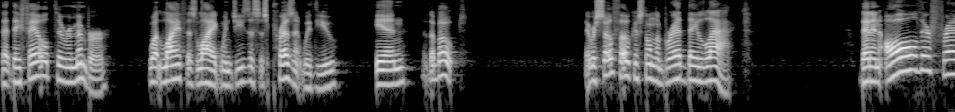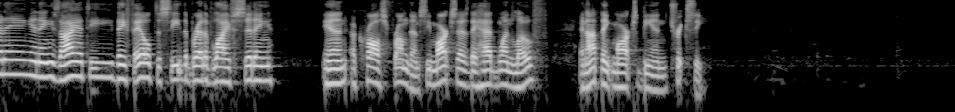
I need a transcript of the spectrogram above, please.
that they failed to remember what life is like when Jesus is present with you in the boat. They were so focused on the bread they lacked that in all their fretting and anxiety, they failed to see the bread of life sitting in across from them. See, Mark says they had one loaf, and I think Mark's being tricksy.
